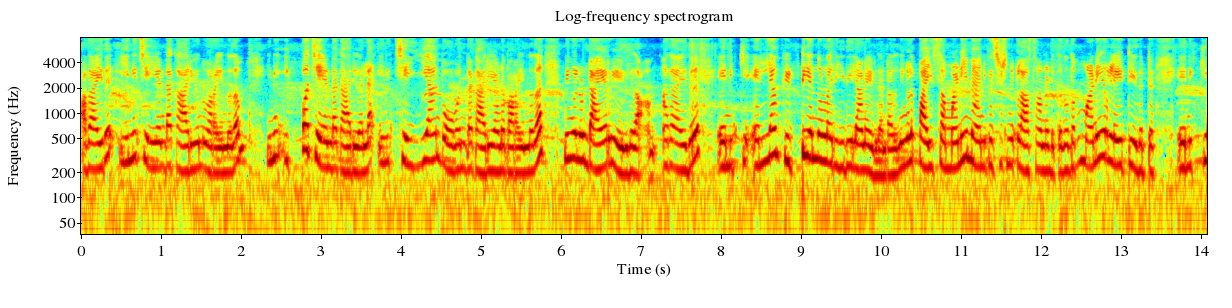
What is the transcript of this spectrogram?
അതായത് ഇനി ചെയ്യേണ്ട കാര്യം എന്ന് പറയുന്നത് ഇനി ഇപ്പോൾ ചെയ്യേണ്ട കാര്യമല്ല ഇനി ചെയ്യാൻ പോകേണ്ട കാര്യമാണ് പറയുന്നത്. നിങ്ങളൊരു ഡയറി എഴുതുക. അതായത് എനിക്ക് എല്ലാം കിട്ടി എന്നുള്ള രീതിയിലാണ് എഴുതേണ്ടത്. നിങ്ങൾ പൈസ മണി മാനിഫെസ്റ്റേഷൻ ക്ലാസ് ആണ് എടുക്കുന്നത്. അപ്പോൾ മണി റിലേറ്റ് ചെയ്തിട്ട് എനിക്ക്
